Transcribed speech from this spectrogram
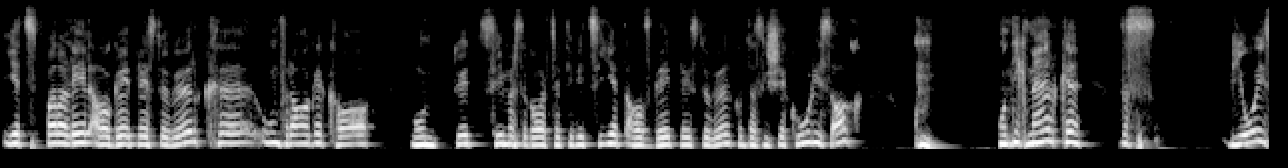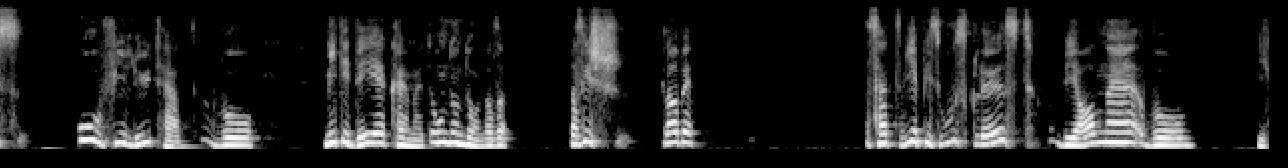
jetzt parallel auch Great Place to Work äh, Umfragen gehabt und dort sind wir sogar zertifiziert als Great Place to Work und das ist eine coole Sache. Und ich merke, dass bei uns auch viele Leute hat, die mit Ideen kommen und und und. Also das ist, glaube ich, das hat wie etwas ausgelöst bei allen, wo ich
